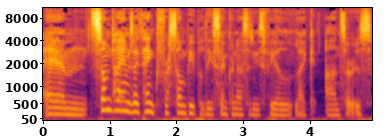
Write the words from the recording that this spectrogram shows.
um, sometimes I think for some people these synchronicities feel like answers.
